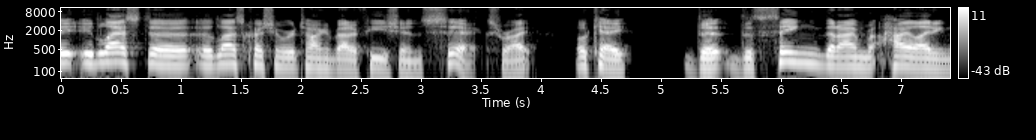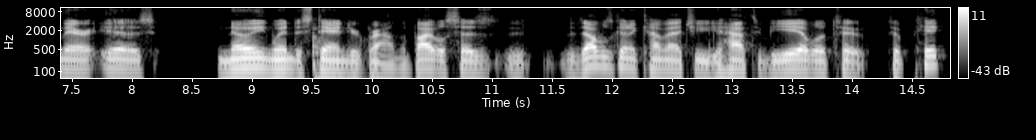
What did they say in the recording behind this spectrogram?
it, last uh, uh, last question we were talking about Ephesians six, right? Okay, the the thing that I'm highlighting there is knowing when to stand your ground. The Bible says the devil's going to come at you. You have to be able to to pick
